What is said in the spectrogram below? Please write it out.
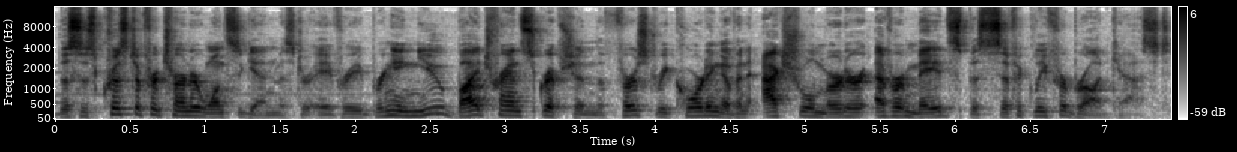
This is Christopher Turner once again, Mr. Avery, bringing you by transcription the first recording of an actual murder ever made specifically for broadcast.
